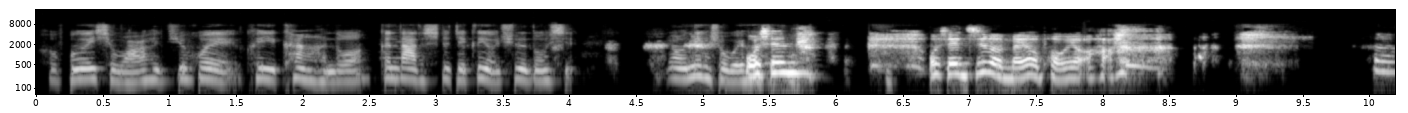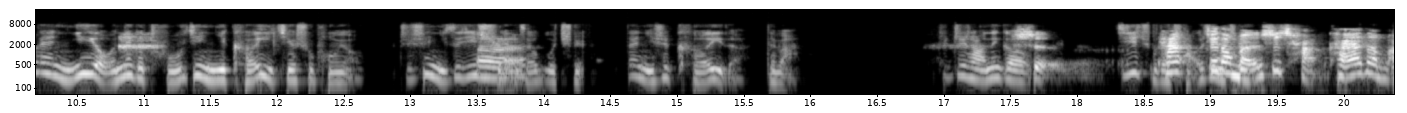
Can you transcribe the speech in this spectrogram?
和朋友一起玩、很聚会，可以看很多更大的世界、更有趣的东西。然后那个时候我也我现在 我现在基本没有朋友哈。但你有那个途径，你可以接触朋友，只是你自己选择不去。但你是可以的，对吧？就至少那个是基础的条件，这道门是敞开的嘛？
